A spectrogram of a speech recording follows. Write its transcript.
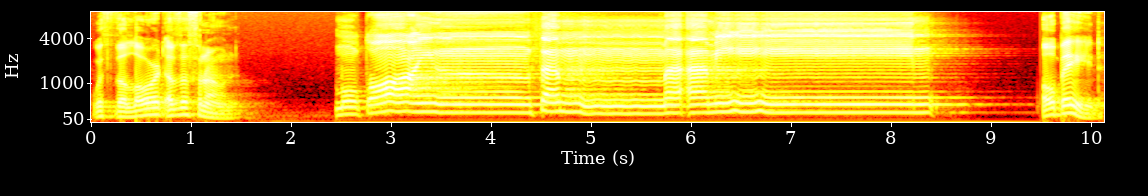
with the Lord of the throne, مطاع ثم أمين obeyed,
